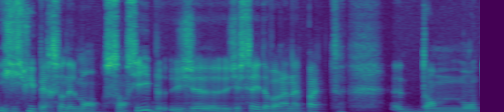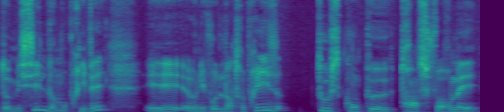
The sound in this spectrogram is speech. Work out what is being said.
j'y suis personnellement sensible. J'essaye d'avoir un impact dans mon domicile, dans mon privé, et au niveau de l'entreprise, tout ce qu'on peut transformer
